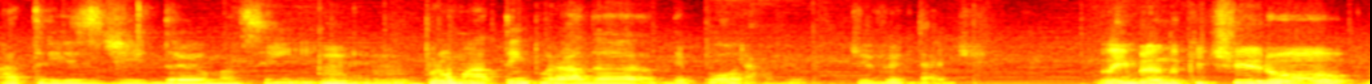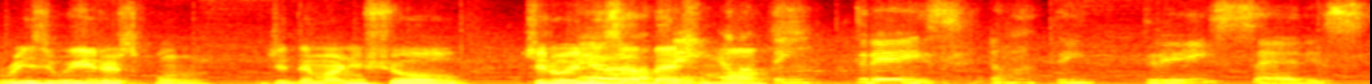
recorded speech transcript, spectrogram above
atriz de drama, assim, uhum. por uma temporada deplorável, de verdade. Lembrando que tirou Reese Witherspoon de The Morning Show, Tirou Meu, Elizabeth ela tem, ela tem três. Ela tem três séries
